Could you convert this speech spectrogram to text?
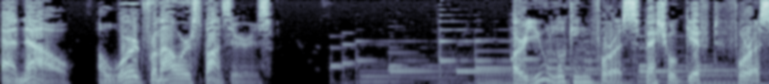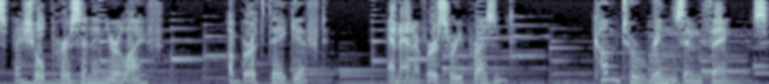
And now, a word from our sponsors. Are you looking for a special gift for a special person in your life? A birthday gift? An anniversary present? Come to Rings and Things,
